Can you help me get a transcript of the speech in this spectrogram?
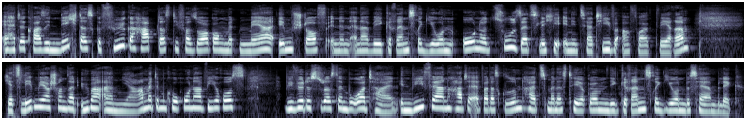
er hätte quasi nicht das Gefühl gehabt, dass die Versorgung mit mehr Impfstoff in den NRW-Grenzregionen ohne zusätzliche Initiative erfolgt wäre. Jetzt leben wir ja schon seit über einem Jahr mit dem Coronavirus. Wie würdest du das denn beurteilen? Inwiefern hatte etwa das Gesundheitsministerium die Grenzregion bisher im Blick?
